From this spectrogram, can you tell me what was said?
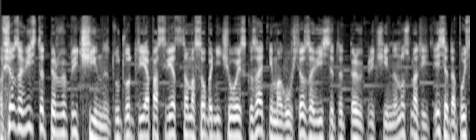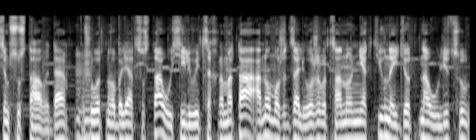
А все зависит от первопричины. Тут вот я посредством особо ничего и сказать не могу. Все зависит от первопричины. Ну, смотрите, если, допустим, суставы, да, Мгм. у животного болят суставы, усиливается хромота, оно может залеживаться, оно неактивно идет на улицу,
